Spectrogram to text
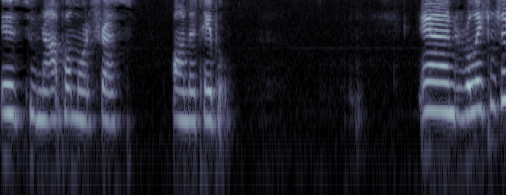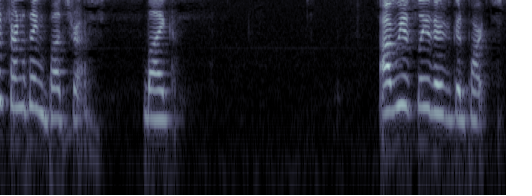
is to not put more stress on the table. And relationships are nothing but stress. Like, obviously, there's good parts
